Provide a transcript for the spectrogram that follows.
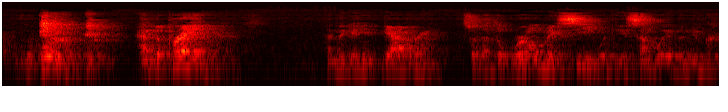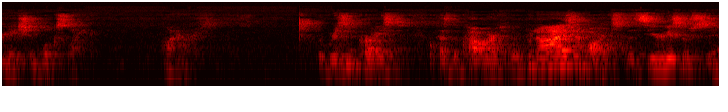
of the word and the praying and the gathering, so that the world may see what the assembly of the new creation looks like on earth. The risen Christ has the power to open eyes and hearts to the serious of sin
